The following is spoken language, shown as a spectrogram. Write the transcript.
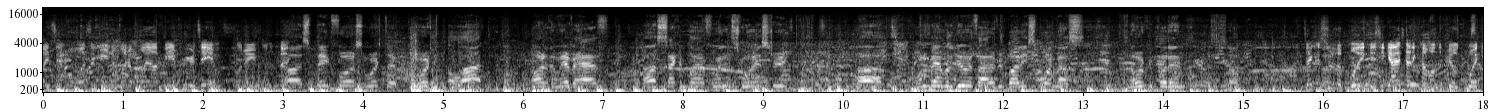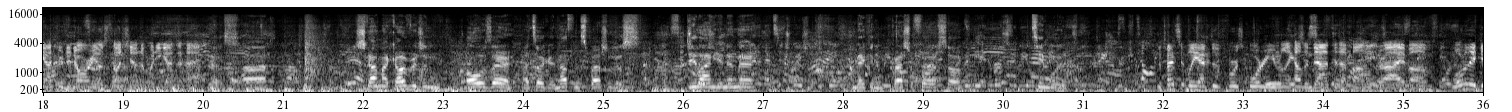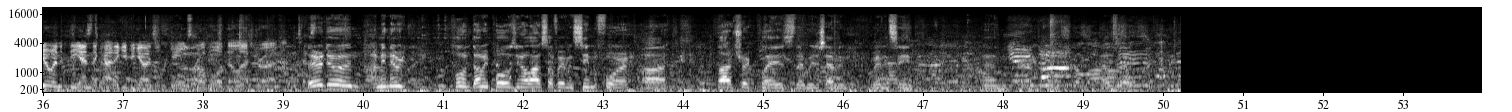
points. What was it mean to win a playoff game for your team? Uh, it's big for us. We worked, a, we worked a lot harder than we ever have. Uh, second playoff win in school history. Uh, wouldn't have been able to do it without everybody supporting us, the work we put in. So. Take us through the play because you guys had to come on the field quick after Daddario's touchdown to put you guys ahead. Yes. Uh, just got my coverage and ball was there. I took it. Nothing special, just D line getting in there, making pressure for us. So, team win. Defensively, after the first quarter, you really held them down to that final drive. Um, what were they doing at the end to kind of give you guys a little trouble at that last drive? They were doing, I mean, they were pulling dummy pulls, you know, a lot of stuff we haven't seen before. Uh, a lot of trick plays that we just haven't we haven't seen. And that was it.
